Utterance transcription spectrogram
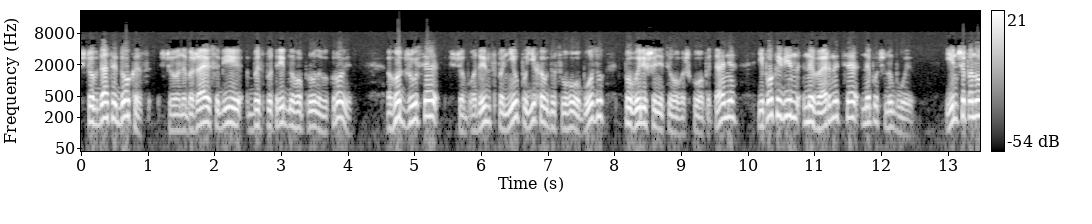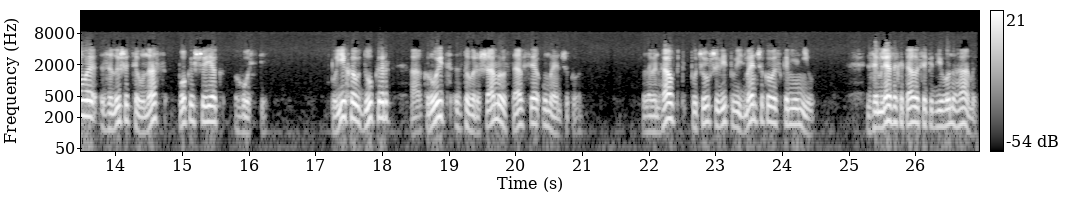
Щоб дати доказ, що не бажаю собі безпотрібного проливу крові, годжуся, щоб один з панів поїхав до свого обозу по вирішенню цього важкого питання, і поки він не вернеться, не почну бою. Інші панове залишаться у нас поки що як гості. Поїхав Дукер, а Кройц з товаришами остався у Меншикова. Левенгаупт, почувши відповідь Меншикова, скам'янів. Земля захиталася під його ногами.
